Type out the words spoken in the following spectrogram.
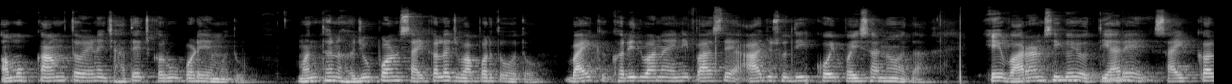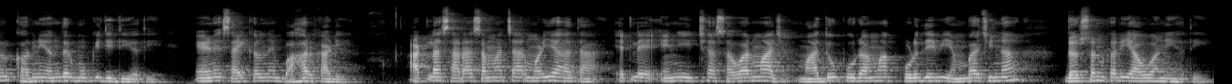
અમુક કામ તો એણે જાતે જ કરવું પડે એમ હતું. મંથન હજુ પણ સાયકલ જ વાપરતો હતો. બાઇક ખરીદવાના એની પાસે આજ સુધી કોઈ પૈસા ન હતા. એ વારાણસી ગયો ત્યારે સાયકલ ઘરની અંદર મૂકી દીધી હતી. એણે સાયકલને બહાર કાઢી. આટલા સારા સમાચાર મળ્યા હતા એટલે એની ઈચ્છા સવારમાં જ માધુપુરામાં કુળદેવી અંબાજીના દર્શન કરી આવવાની હતી.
